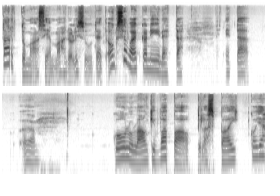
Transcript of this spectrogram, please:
tarttumaan siihen mahdollisuuteen. Että onko se vaikka niin, että, että ö, koululla onkin vapaa-oppilaspaikkoja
